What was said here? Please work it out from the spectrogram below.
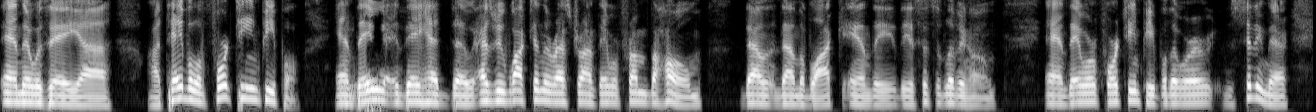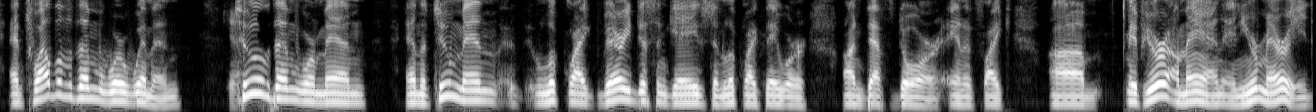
and there was a uh, a table of fourteen people, and they they had uh, as we walked in the restaurant, they were from the home down down the block and the the assisted living home, and they were fourteen people that were sitting there, and twelve of them were women, yeah. two of them were men, and the two men looked like very disengaged and looked like they were on death's door. And it's like, um, if you're a man and you're married,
